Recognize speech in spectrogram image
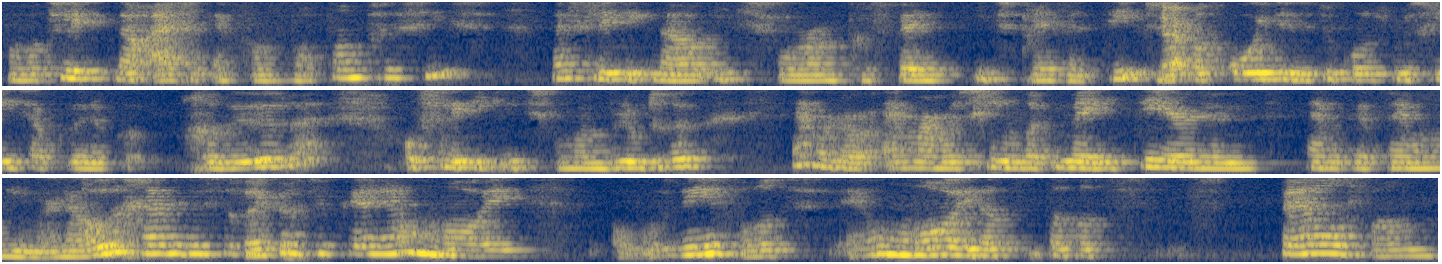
Van wat slik ik nou eigenlijk en voor wat dan precies? Hè, slik ik nou iets voor een preven- iets preventiefs, Ja. wat ooit in de toekomst misschien zou kunnen gebeuren? Of slik ik iets voor mijn bloeddruk? Hè, waardoor, en maar misschien omdat ik mediteer nu, heb ik het helemaal niet meer nodig. Hè? Dus dat is natuurlijk een heel mooi, of in ieder geval, het is heel mooi dat dat, dat spel van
